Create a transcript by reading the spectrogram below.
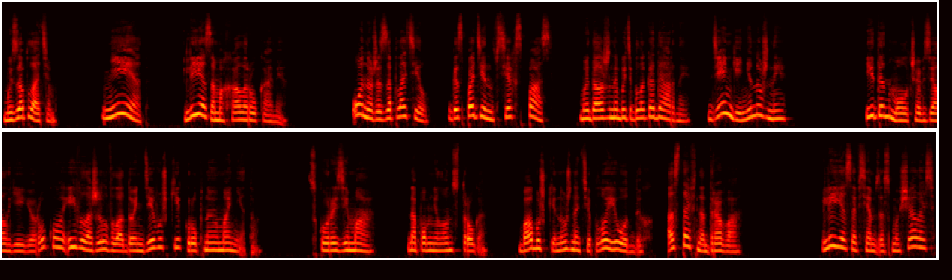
«Мы заплатим». «Нет», — Лия замахала руками. «Он уже заплатил. Господин всех спас. Мы должны быть благодарны. Деньги не нужны». Иден молча взял ее руку и вложил в ладонь девушки крупную монету. «Скоро зима», — напомнил он строго. «Бабушке нужно тепло и отдых. Оставь на дрова». Лия совсем засмущалась.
